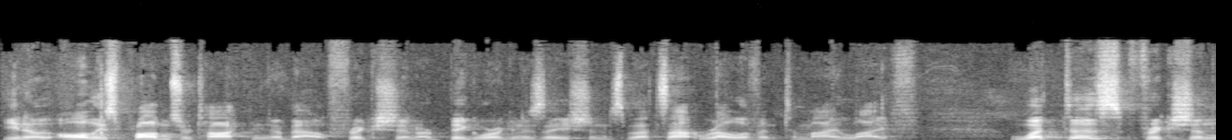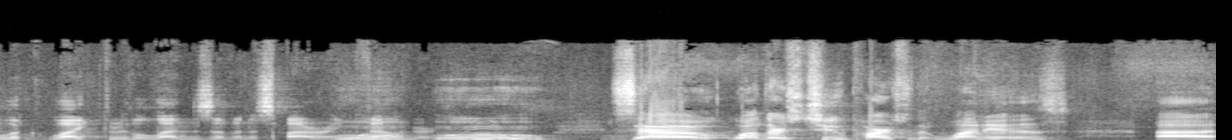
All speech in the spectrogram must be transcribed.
you know all these problems we're talking about friction are big organizations but that's not relevant to my life. What does friction look like through the lens of an aspiring founder? Ooh. So, well, there's two parts of it. One is uh,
